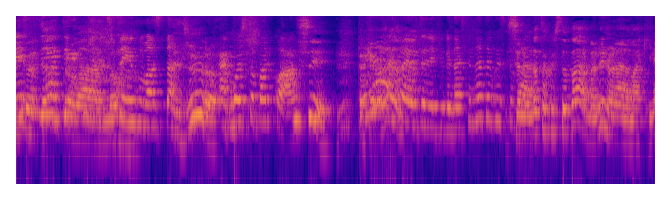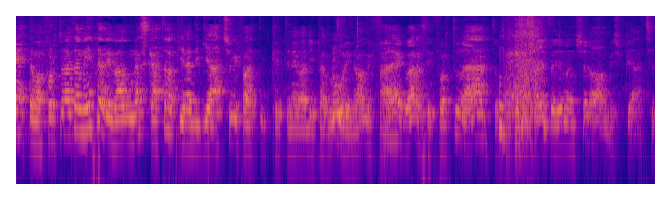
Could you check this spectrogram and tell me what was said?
difficoltà a ti- trovarlo. Sì, basta. Ti giuro. A questo bar qua? Sì, Perché non non hai è- mai avuto difficoltà? Sei andato a questo Sono bar? andato a questo bar, ma lui non ha la macchinetta, ma fortunatamente aveva una scatola piena di ghiaccio mi fa, che teneva lì per lui, no? Mi fa, eh guarda sei fortunato, perché di solito io non ce l'ho, mi spiace.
